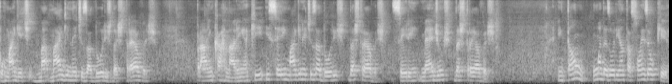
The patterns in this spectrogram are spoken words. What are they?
por magnetizadores das trevas, para encarnarem aqui e serem magnetizadores das trevas, serem médiums das trevas. Então, uma das orientações é o quê?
